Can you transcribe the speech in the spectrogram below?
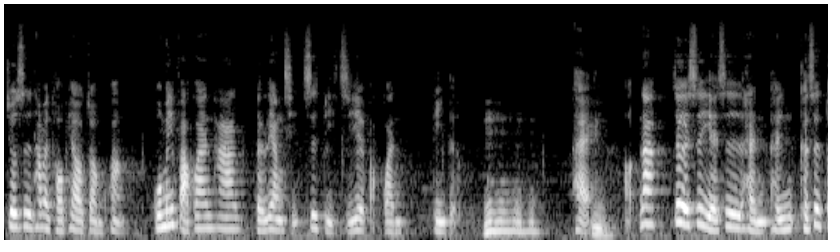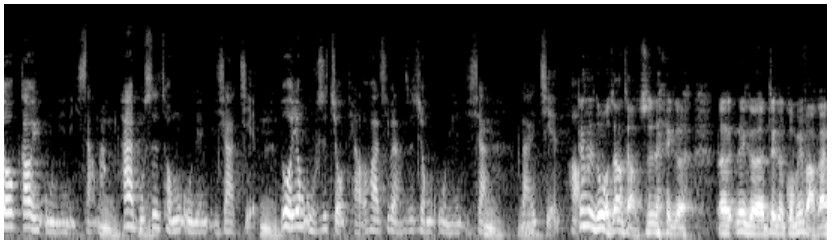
就是他们投票状况，国民法官他的量刑是比职业法官低的。嗯嗯嗯嗯，哎，嗯，好，那这个是也是很很，可是都高于五年以上嘛，嗯，它还不是从五年以下减，嗯，如果用五十九条的话，基本上是从五年以下来减，哈。但是如果这样讲，就是那个呃那个这个国民法官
